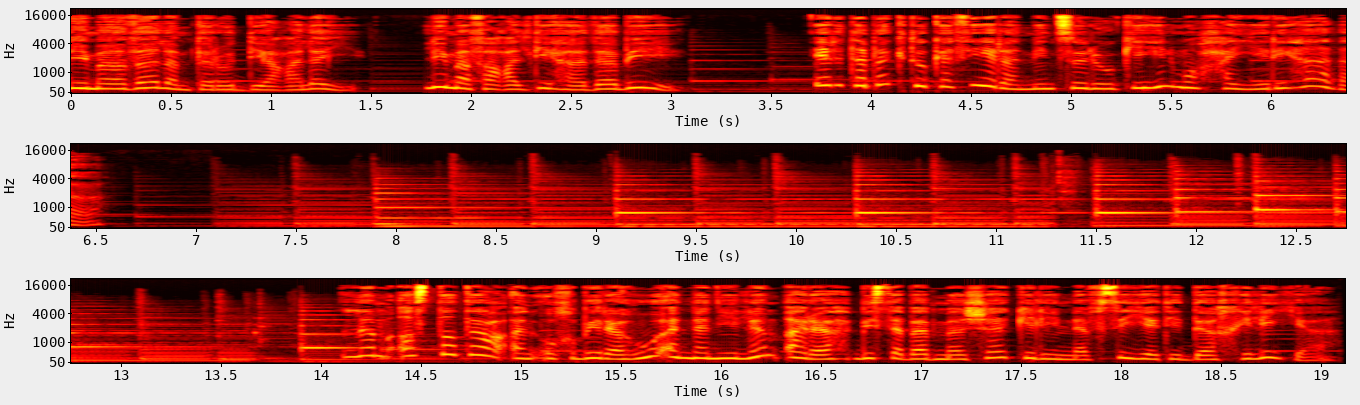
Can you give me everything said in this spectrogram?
لماذا لم تردي علي؟ لم فعلت هذا بي؟ ارتبكت كثيرا من سلوكه المحير هذا لم أستطع أن أخبره أنني لم اره بسبب مشاكل النفسية الداخلية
